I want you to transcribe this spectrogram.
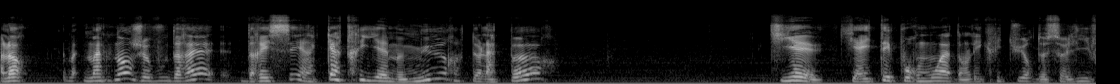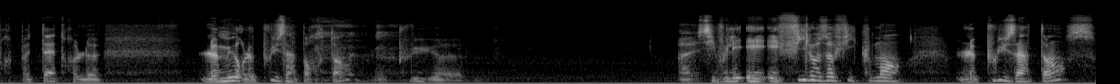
Alors, maintenant, je voudrais dresser un quatrième mur de la peur qui, est, qui a été pour moi dans l'écriture de ce livre peut-être le, mur le plus important, le plus, euh, euh, si vous voulez, et, philosophiquement le plus intense,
